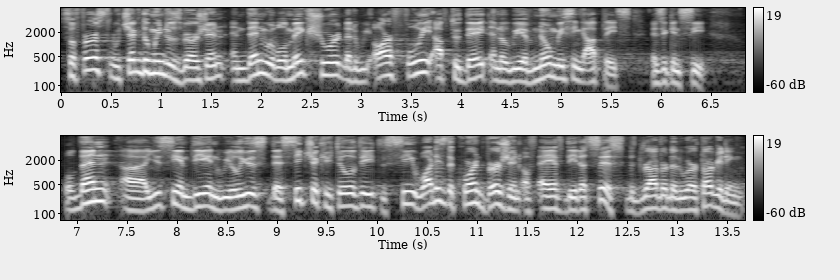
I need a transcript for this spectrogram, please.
So first, we check the Windows version, and then we will make sure that we are fully up to date and that we have no missing updates, as you can see. We'll then uh, use CMD and we'll use the SIGCheck utility to see what is the current version of AFD.sys, the driver that we're targeting.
